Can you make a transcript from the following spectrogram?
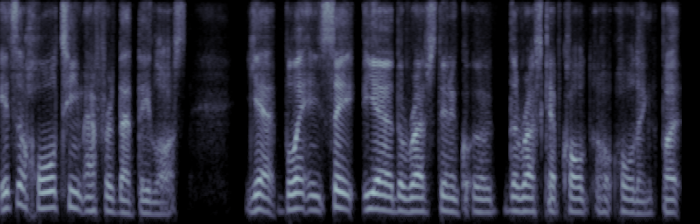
It's a whole team effort that they lost yeah, bla- say yeah, the refs didn't. Uh, the refs kept called holding, but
